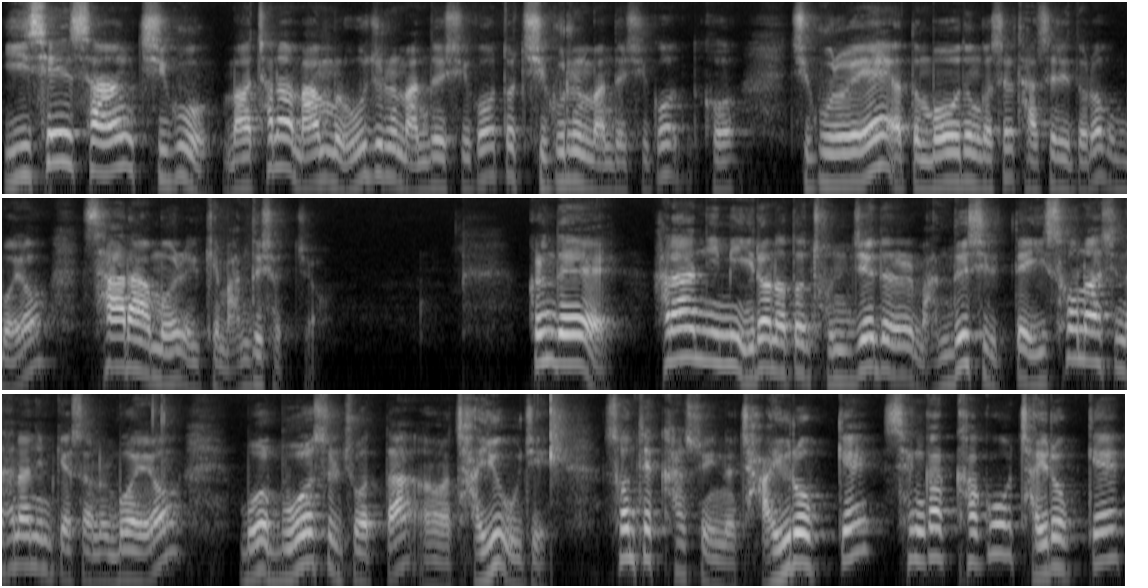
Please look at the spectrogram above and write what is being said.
이 세상 지구, 천하 만물, 우주를 만드시고 또 지구를 만드시고 그 지구의 어떤 모든 것을 다스리도록 뭐요? 사람을 이렇게 만드셨죠. 그런데 하나님이 이런 어떤 존재들을 만드실 때 이 선하신 하나님께서는 뭐예요? 뭐, 무엇을 주었다? 어, 자유우지. 선택할 수 있는 자유롭게 생각하고 자유롭게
